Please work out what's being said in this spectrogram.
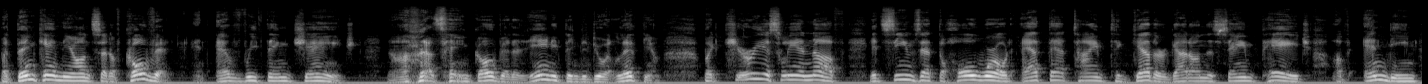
But then came the onset of COVID, and everything changed. Now, I'm not saying COVID had anything to do with lithium, but curiously enough, it seems that the whole world at that time together got on the same page of ending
